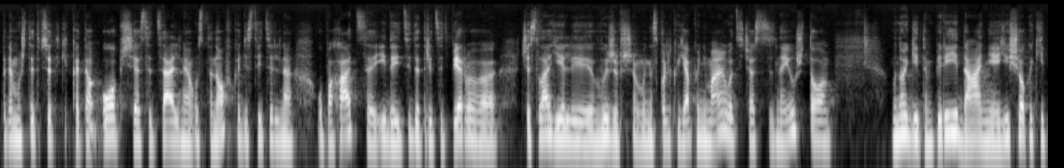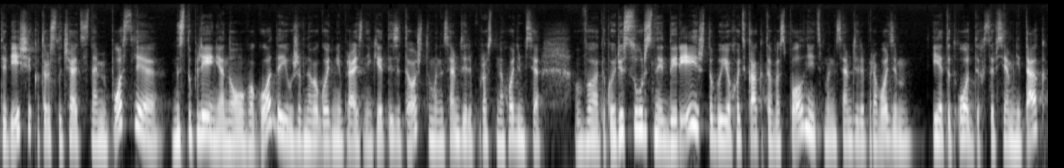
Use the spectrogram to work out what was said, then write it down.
потому что это все-таки какая-то общая социальная установка, действительно упахаться и дойти до 31 числа еле выжившим. И насколько я понимаю, вот сейчас осознаю, что многие там переедания, еще какие-то вещи, которые случаются с нами после наступления Нового года и уже в новогодние праздники, это из-за того, что мы на самом деле просто находимся в такой ресурсной дыре, и чтобы ее хоть как-то восполнить, мы на самом деле проводим и этот отдых совсем не так,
